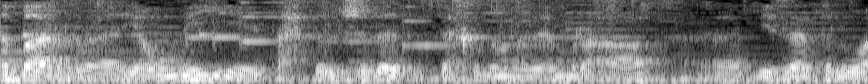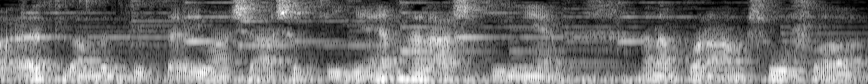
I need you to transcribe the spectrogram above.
ابر يوميه تحت الجلد بتاخذهم الامرأة آه، بذات الوقت لمدة تقريبا شي 10 أيام، هال 10 أيام أنا بكون عم شوفها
